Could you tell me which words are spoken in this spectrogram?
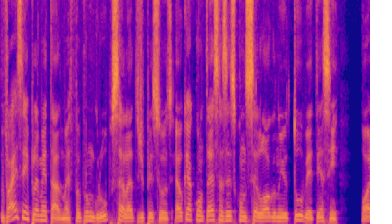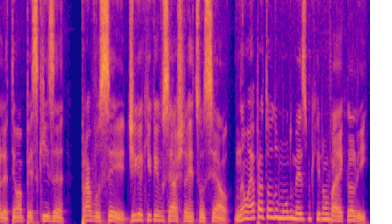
Vai ser implementado, mas foi para um grupo seleto de pessoas. É o que acontece às vezes quando você loga no YouTube, aí tem assim: olha, tem uma pesquisa para você, diga aqui o que você acha da rede social. Não é para todo mundo mesmo que não vai aquilo ali.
